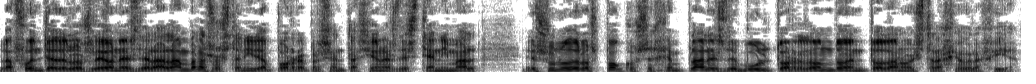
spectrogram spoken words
La fuente de los leones de la Alhambra, sostenida por representaciones de este animal, es uno de los pocos ejemplares de bulto redondo en toda nuestra geografía.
